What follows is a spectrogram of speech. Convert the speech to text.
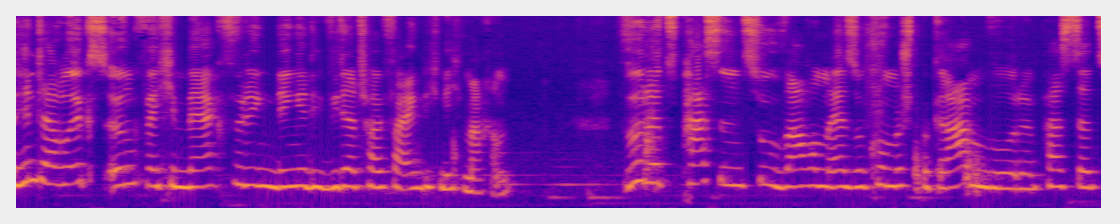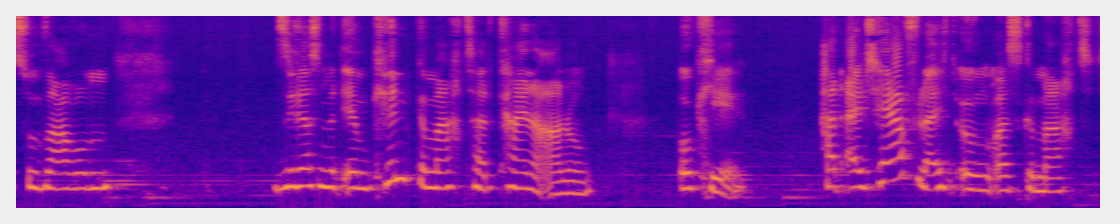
hinterrücks irgendwelche merkwürdigen Dinge, die Wiedertäufer eigentlich nicht machen würde es passen zu, warum er so komisch begraben wurde? Passt dazu, warum sie das mit ihrem Kind gemacht hat? Keine Ahnung. Okay. Hat Alter vielleicht irgendwas gemacht,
